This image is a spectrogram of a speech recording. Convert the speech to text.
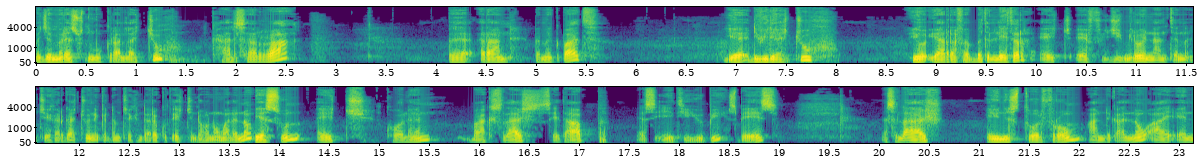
መጀመሪያ እሱን ትሞክራላችሁ። ካልሰራ በ Run በመግባት የዲቪዲያችሁ ያረፈበት letter H F G የሚለው እናንተን check አድርጋችሁ እኔ ቅድም check እንዳደረኩት H እንደሆነው ማለት ነው። የእሱን H colon backslash setup SETUP space slash install from አንድ ቃል ነው I N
